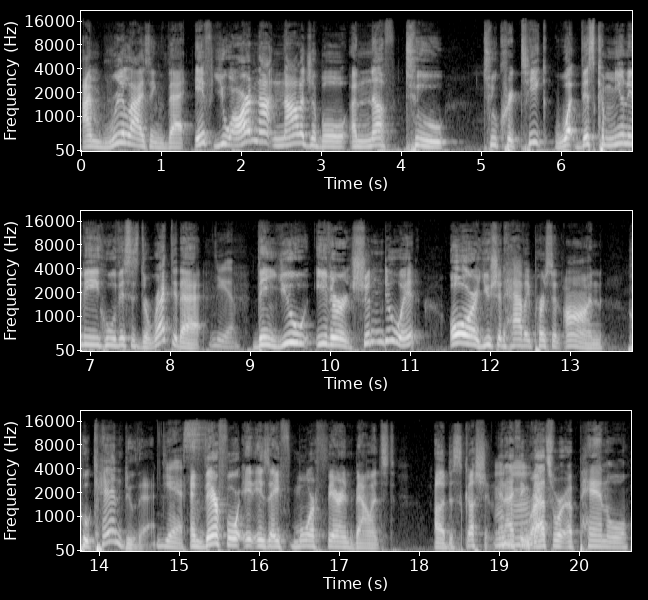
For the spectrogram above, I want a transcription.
I'm realizing that if you are not knowledgeable enough to to critique what this community who this is directed at, Yeah. then you either shouldn't do it or you should have a person on who can do that. Yes. And therefore it is a more fair and balanced uh, discussion. and I think Right. that's where a panel.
